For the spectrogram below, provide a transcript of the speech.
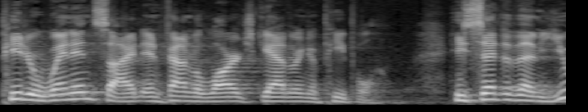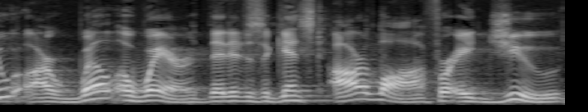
Peter went inside and found a large gathering of people. He said to them, You are well aware that it is against our law for a Jew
